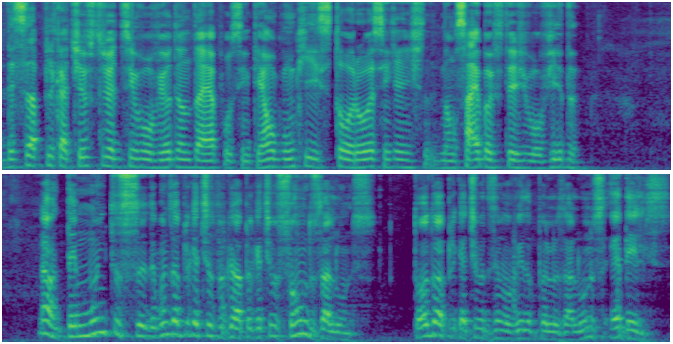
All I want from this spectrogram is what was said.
desses aplicativos que tu já desenvolveu dentro da Apple, assim, tem algum que estourou, assim, que a gente não saiba que esteja envolvido? Não, tem muitos, tem muitos aplicativos, porque os aplicativos são dos alunos. Todo aplicativo desenvolvido pelos alunos é deles.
